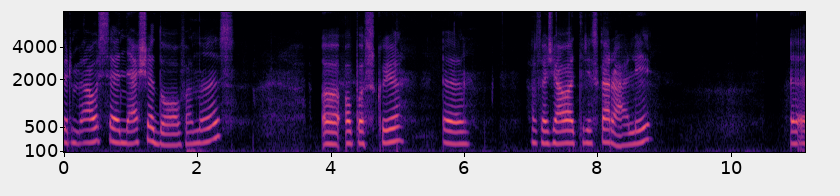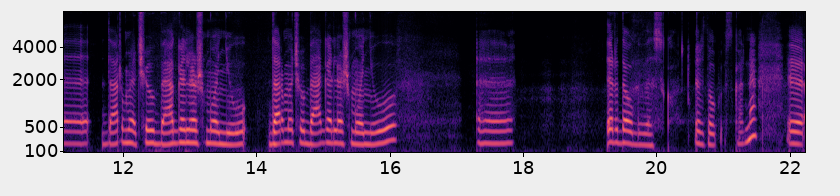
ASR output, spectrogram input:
pirmiausia, nešė dovanas, e, o paskui e, atvažiavo trys karaliai. E, Dar mačiau begalę žmonių, dar mačiau begalę žmonių e, ir daug visko. Ir daug visko, ar ne? E,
